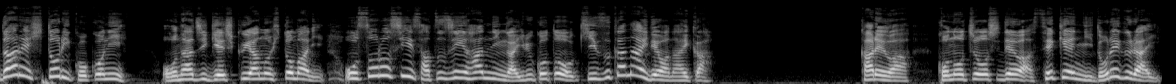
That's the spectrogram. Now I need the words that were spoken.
誰一人ここに、同じ下宿屋の一間に恐ろしい殺人犯人がいることを気づかないではないか。彼はこの調子では世間にどれぐらい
